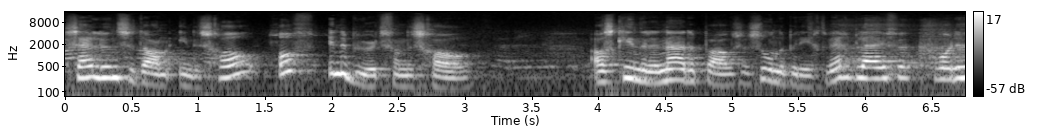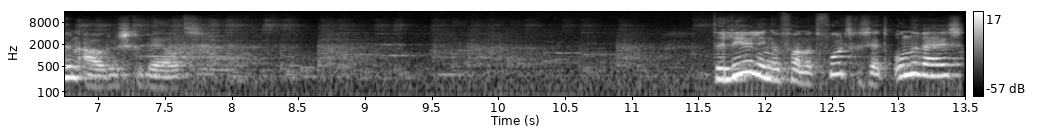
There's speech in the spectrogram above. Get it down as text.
Zij lunchen dan in de school of in de buurt van de school. Als kinderen na de pauze zonder bericht wegblijven, worden hun ouders gebeld. De leerlingen van het voortgezet onderwijs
